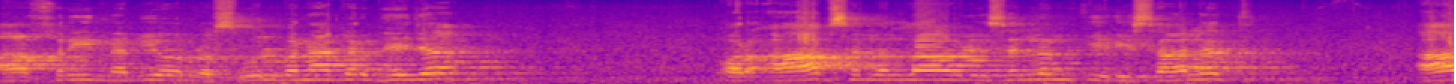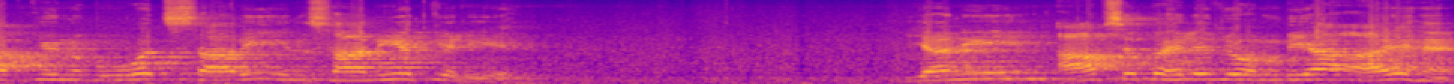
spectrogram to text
आखिरी नबी और रसूल बनाकर भेजा और आप सल्लल्लाहु अलैहि वसल्लम की रिसालत, आपकी नबूवत सारी इंसानियत के लिए। यानी आपसे पहले जो अम्बिया आए हैं,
